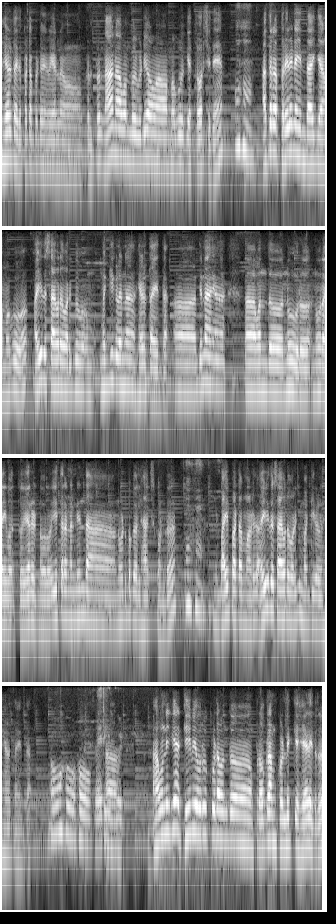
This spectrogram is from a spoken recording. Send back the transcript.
ಹೇಳ್ತಾ ಇದ್ದೆ ಪಟ ಪಟ ಎಲ್ಲ ಕಲಿತು. ನಾನು ಆ ಒಂದು ವಿಡಿಯೋ ಮಗುವಿಗೆ ತೋರಿಸಿದೆ. ಅದರ ಪ್ರೇರಣೆಯಿಂದಾಗಿ ಆ ಮಗು ಐದು ಸಾವಿರವರೆಗೂ ಮಗ್ಗಿಗಳನ್ನ ಹೇಳ್ತಾ ಇದ್ದ. ಆ, ದಿನ ಆ, ಒಂದು ನೂರು ನೂರ ಐವತ್ತು ಎರಡ್ ನೂರು ಈ ತರ ನನ್ನಿಂದ ನೋಟ್ಬುಕ್ ಅಲ್ಲಿ ಹಾಕ್ಸ್ಕೊಂಡು ಬೈಪಾಠ ಮಾಡಿದ ಐದು ಸಾವಿರವರೆಗೂ ಮಗ್ಗಿಗಳನ್ನ ಹೇಳ್ತಾ ಇದ್ದ. ಅವನಿಗೆ ಟಿವಿ ಅವರು ಕೂಡ ಒಂದು ಪ್ರೋಗ್ರಾಮ್ ಕೊಡ್ಲಿಕ್ಕೆ ಹೇಳಿದ್ರು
